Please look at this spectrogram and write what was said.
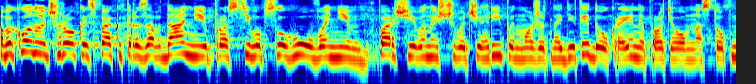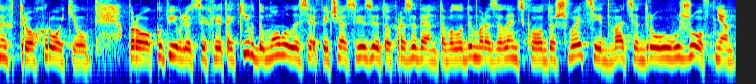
Виконують широкий спектр завдань і прості в обслуговуванні. Перші винищувачі Гріпен можуть надійти до України протягом наступних трьох років. Про купівлю цих літаків домовилися під час візиту президента Володимира Зеленського до Швеції 22 жовтня.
